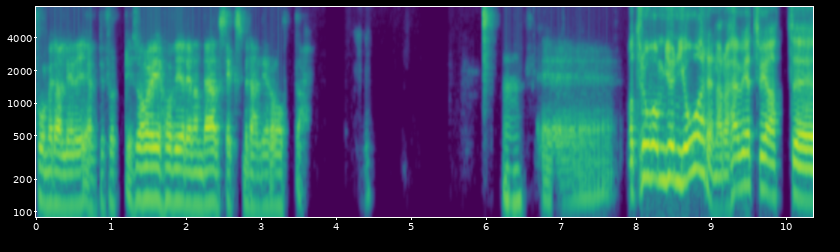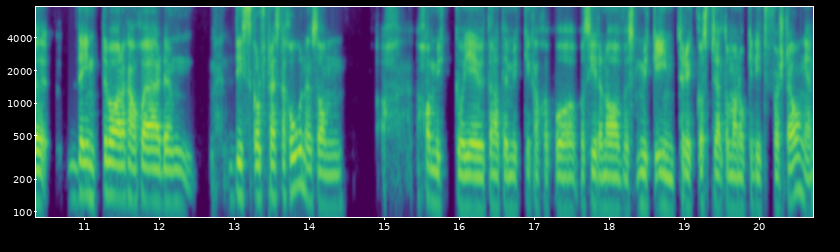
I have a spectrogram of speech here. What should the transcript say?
två medaljer i MP40. Så har vi, har vi redan där sex medaljer av åtta. Mm. Eh, Vad tror du om juniorerna då? Här vet vi att eh, det inte bara kanske är den discgolfprestationen som har mycket att ge utan att det är mycket kanske på, på sidan av, mycket intryck och speciellt om man åker dit för första gången.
